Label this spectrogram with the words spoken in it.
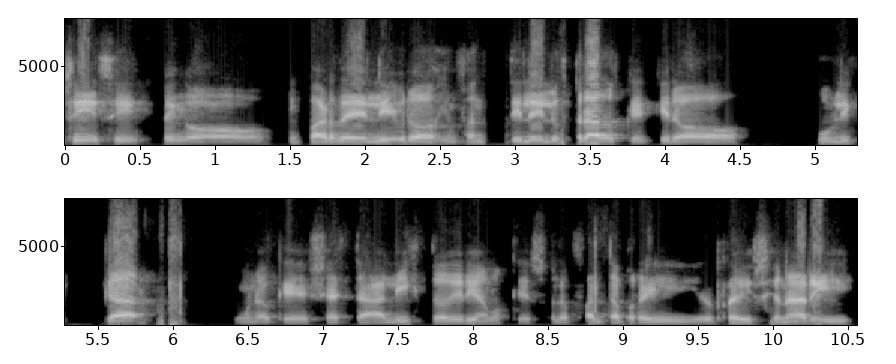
Sí, sí, tengo un par de libros infantiles ilustrados que quiero publicar, uno que ya está listo, diríamos, que solo falta por ahí revisionar y,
